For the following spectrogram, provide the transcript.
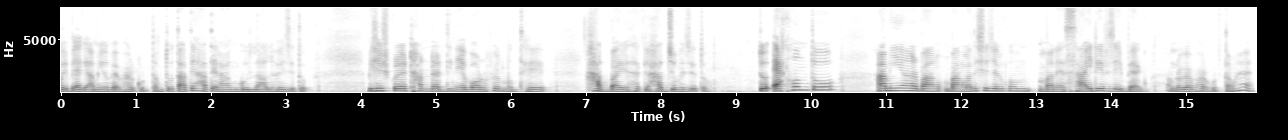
ওই ব্যাগ আমিও ব্যবহার করতাম। তো তাতে হাতের আঙ্গুল লাল হয়ে যেত। বিশেষ করে ঠান্ডার দিনে বরফের মধ্যে হাত বাইরে থাকলে হাত জমে যেত। তো এখন তো আমি আর বাংলাদেশে যেরকম মানে সাইডের যেই ব্যাগ আমরা ব্যবহার করতাম হ্যাঁ?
